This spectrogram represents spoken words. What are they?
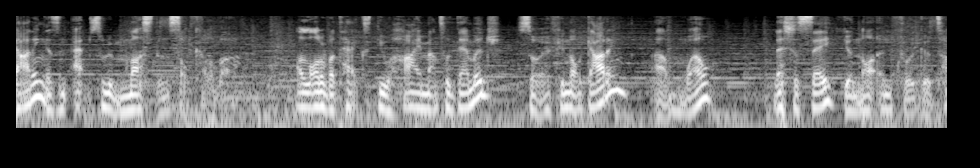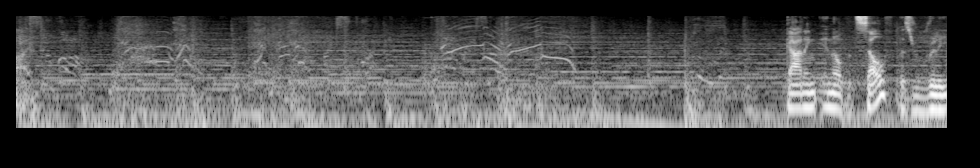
Guarding is an absolute must in Soul Calibur. A lot of attacks do high amounts of damage, so if you're not guarding, um, well, let's just say you're not in for a good time. Guarding in of itself is really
